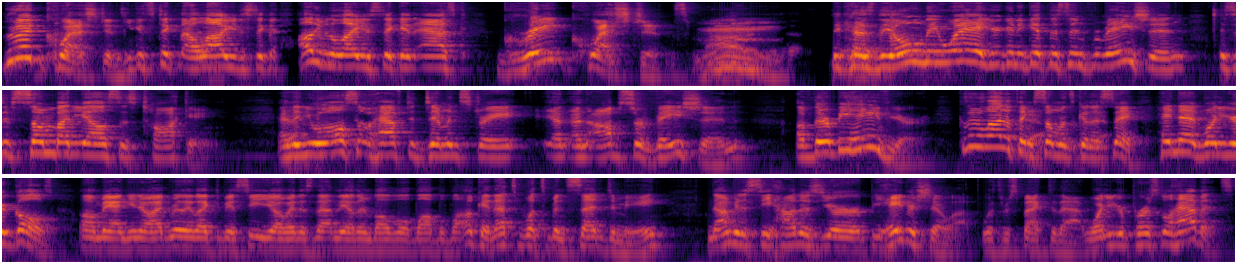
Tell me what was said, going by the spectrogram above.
good questions. You can stick that allow you to stick. I'll even allow you to stick and ask great questions. Mm. Because the only way you're going to get this information is if somebody else is talking. And yeah. then you also have to demonstrate an, an observation of their behavior. Because there are a lot of things yeah. someone's going to yeah. say. Hey, Ned, what are your goals? Oh, man, you know, I'd really like to be a CEO, and this, that, and the other, and blah, blah, blah, blah, blah. Okay, that's what's been said to me. Now I'm going to see how does your behavior show up with respect to that. What are your personal habits?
